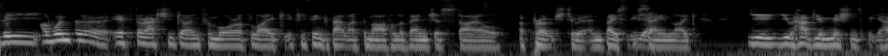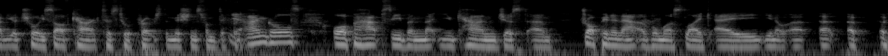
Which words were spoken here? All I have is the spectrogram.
The I wonder if they're actually going for more of like if you think about like the Marvel Avengers style approach to it and basically Yeah. saying like you you have your missions but you have your choice of characters to approach the missions from different Yeah. angles or perhaps even that you can just um, drop in and out of almost like a you know a, a, a, a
